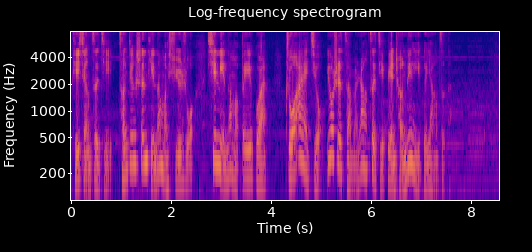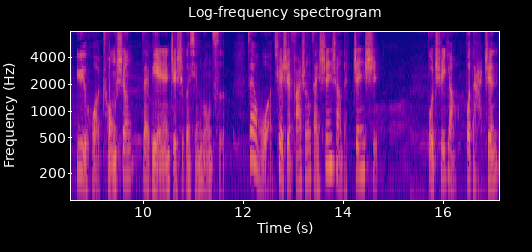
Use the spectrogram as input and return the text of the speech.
提醒自己曾经身体那么虚弱，心里那么悲观，灼艾灸又是怎么让自己变成另一个样子的？浴火重生，在别人只是个形容词，在我却是发生在身上的真实。不吃药，不打针，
